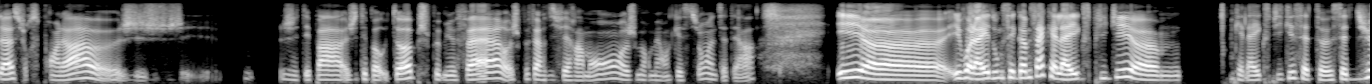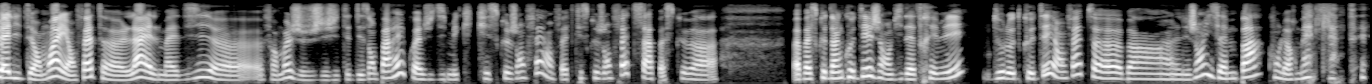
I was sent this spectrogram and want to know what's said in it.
là, sur ce point-là, j'étais pas, j'étais pas au top, je peux mieux faire, je peux faire différemment, je me remets en question, etc. Et, euh, et, voilà, et donc c'est comme ça qu'elle a expliqué euh, qu'elle a expliqué cette, cette, dualité en moi. Et en fait, euh, là, elle m'a dit, enfin moi, j'étais désemparée, quoi. Je dis, mais qu'est-ce que j'en fais en fait? Qu'est-ce que j'en fais de ça? Parce que bah parce que d'un côté, j'ai envie d'être aimée, de l'autre côté, en fait, ben les gens, ils aiment pas qu'on leur mette la tête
